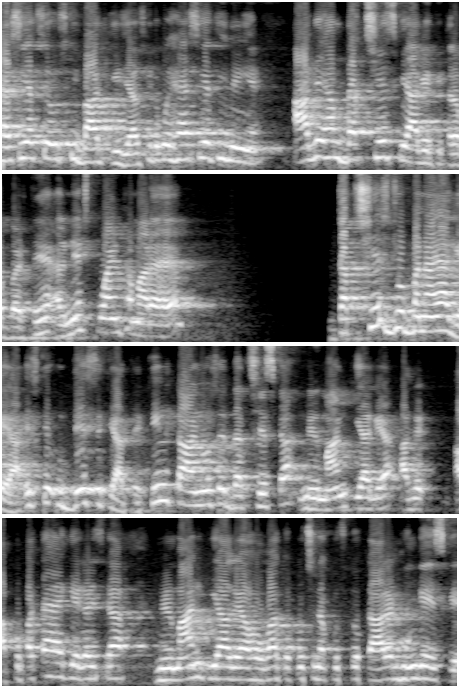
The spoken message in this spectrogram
हैसियत से उसकी बात की जाए? उसकी तो कोई हैसियत ही नहीं है। आगे हम दक्षेश के आगे की तरफ़ बढ़ते हैं नेक्स्ट पॉइंट हमारा है दक्षेश जो बनाया गया, इसके उद्देश्य क्या थे? किन कारणों से दक्षेश का निर्माण किया गया? आगे आपको पता है कि अगर इसका निर्माण किया गया होगा तो कुछ ना कुछ तो कारण होंगे इसके।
